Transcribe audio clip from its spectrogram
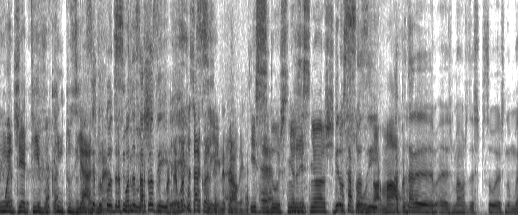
um adjetivo que entusiasma. Sempre contraponto a. Sarkozy. Contraponto a Sarkozy, Sim. naturalmente. Isso Eh, seduz, senhoras e, senhores. Viram Sarkozy normal. a apertar a- as mãos das pessoas numa,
